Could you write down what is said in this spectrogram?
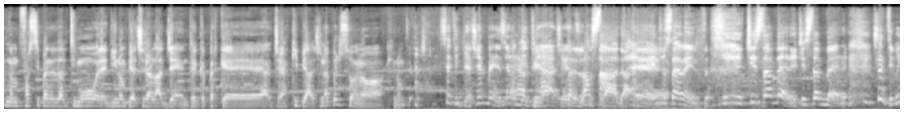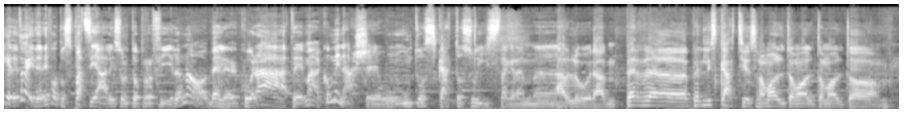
non farsi prendere dal timore di non piacere alla gente, anche perché cioè, a chi piace una persona, a chi non piace. Se ti piace bene, se non Eh, ti piace, è la insomma, strada, eh, eh. giustamente. Ci sta bene, ci sta bene. Senti, Michele, tu hai delle foto spaziali sul tuo profilo, no? Belle, Mm. curate. Ma come nasce un, un tuo scatto su Instagram? Allora, per, eh, per gli scatti io sono molto molto molto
